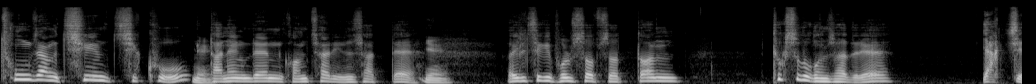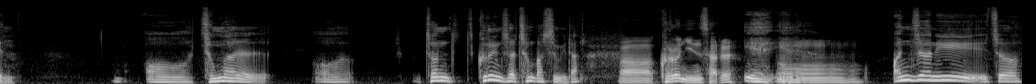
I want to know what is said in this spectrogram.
총장 취임 직후 네. 단행된 검찰 인사 때 네. 일찍이 볼 수 없었던 특수부 검사들의 약진. 어, 정말, 어, 전 그런 인사 처음 봤습니다. 아, 그런 인사를? 예, 예. 어. 완전히 저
